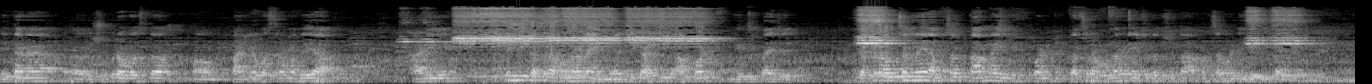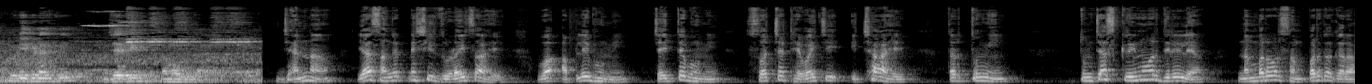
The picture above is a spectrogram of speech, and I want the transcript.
येताना अ, शुभ्र वस्त्र पांढऱ्या वस्त्रामध्ये या. आणि कुठेही कचरा होणार नाही याची काळजी आपण घेतली पाहिजे. कचरा उचलणे आमचं काम नाही पण कचरा होणार नाही याची दक्षता आपण सर्वांनी घेतली पाहिजे. एवढी विनंती. जय भीम. नमो ज्यांना या संघटनेशी जोडायचं आहे व आपली भूमी चैत्यभूमी स्वच्छ ठेवायची इच्छा आहे तर तुम्ही तुमच्या स्क्रीनवर दिलेल्या नंबरवर संपर्क करा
